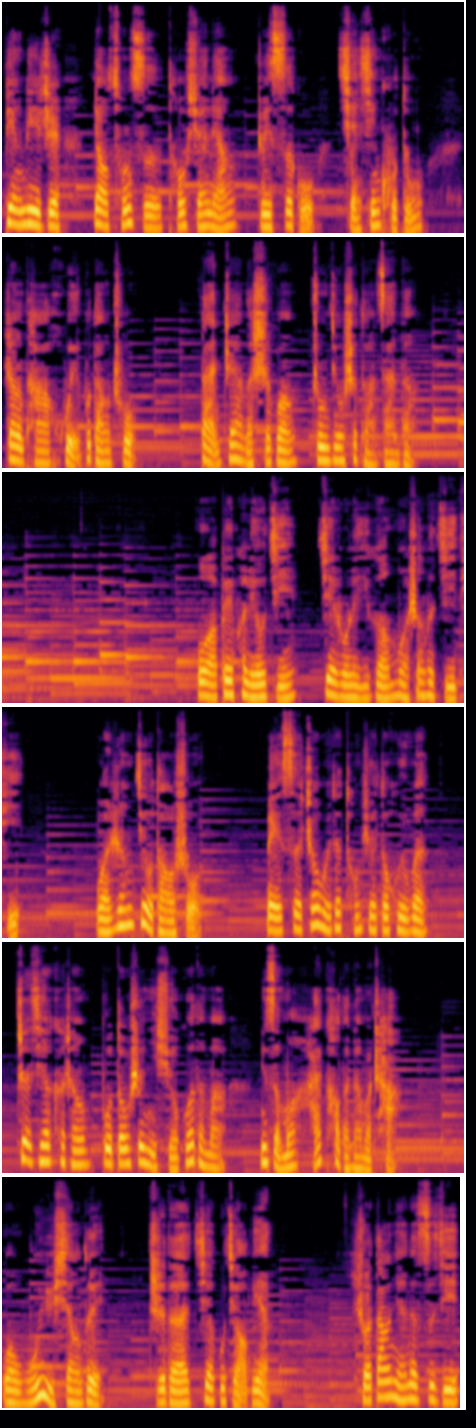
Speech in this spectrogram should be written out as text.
并立志要从此头悬梁锥刺股潜心苦读，让他悔不当初，但这样的时光终究是短暂的。我被迫留级，进入了一个陌生的集体，我仍旧倒数。每次周围的同学都会问：“这些课程不都是你学过的吗？你怎么还考得那么差？”我无语相对，只得借故狡辩。说当年的自己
